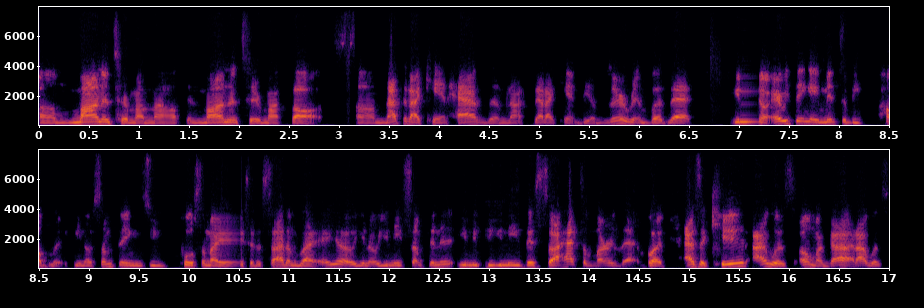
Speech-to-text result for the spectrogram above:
um, monitor my mouth and monitor my thoughts. Um, not that I can't have them, not that I can't be observant, but that you know everything ain't meant to be public. You know, some things you pull somebody to the side. I'm like, hey yo, you know, you need something. in- You need you need this. So I had to learn that. But as a kid, I was oh my god, I was,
